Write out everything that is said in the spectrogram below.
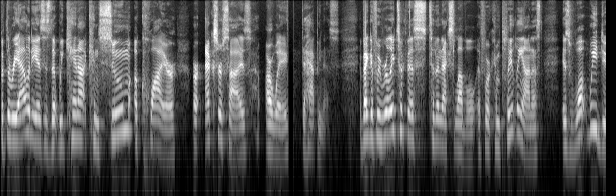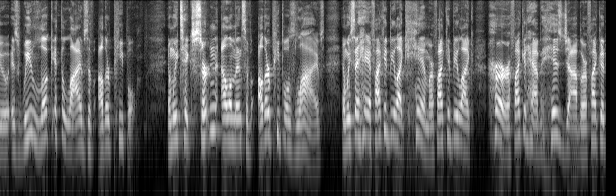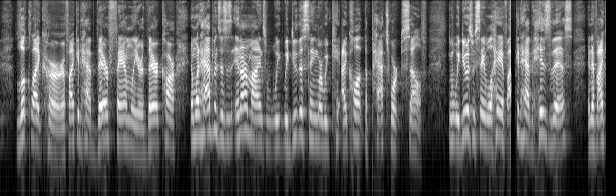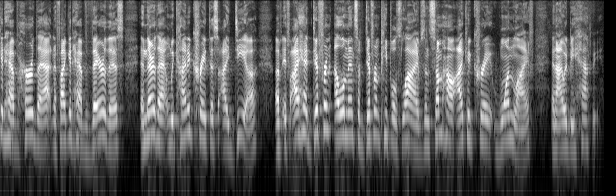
But the reality is, is that we cannot consume, acquire, or exercise our way to happiness. In fact, if we really took this to the next level, if we're completely honest, is what we do is we look at the lives of other people and we take certain elements of other people's lives and we say, hey, if I could be like him, or if I could be like her, if I could have his job, or if I could look like her, or if I could have their family or their car. And what happens is, is in our minds, we, we do this thing where we, I call it the patchwork self. What we do is we say, well, hey, if I could have his this, and if I could have her that, and if I could have their this and their that, and we kind of create this idea of if I had different elements of different people's lives, then somehow I could create one life and I would be happy.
